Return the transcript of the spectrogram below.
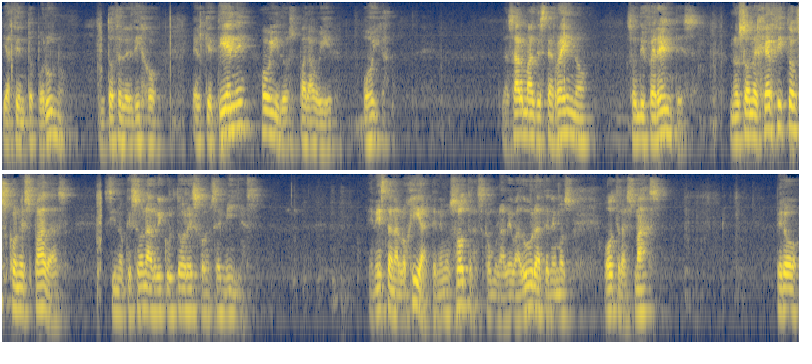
y a ciento por uno. Entonces les dijo, el que tiene oídos para oír, oiga. Las armas de este reino son diferentes. No son ejércitos con espadas, sino que son agricultores con semillas. En esta analogía tenemos otras, como la levadura, tenemos otras más. Pero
